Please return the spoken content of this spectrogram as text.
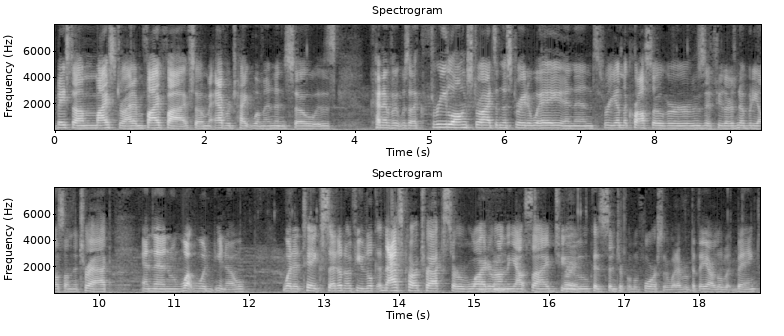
based on my stride. I'm five five, so I'm an average height woman, and so it was kind of it was like three long strides in the straightaway, and then three on the crossovers if there's nobody else on the track, and then what would you know what it takes. I don't know if you look at NASCAR tracks are wider on the outside too Right. because centrifugal force or whatever, but they are a little bit banked.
